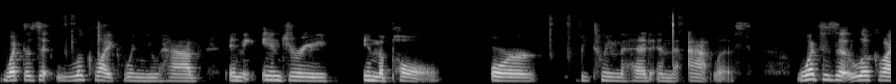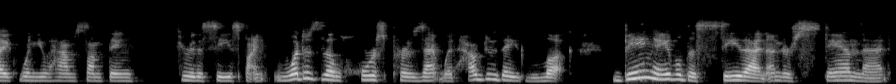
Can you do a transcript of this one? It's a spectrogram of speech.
What does it look like when you have an injury in the pole or between the head and the atlas? What does it look like when you have something through the C spine? What does the horse present with? How do they look? Being able to see that and understand that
